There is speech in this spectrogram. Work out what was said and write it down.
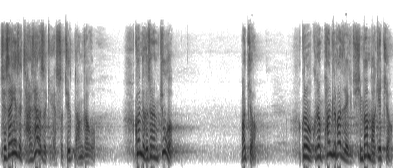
세상에서 잘 살아서 계속 지옥도 안 가고. 그런데 그 사람 죽어. 맞죠? 그럼, 그럼 판결 받아야 되겠죠. 심판 받겠죠.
